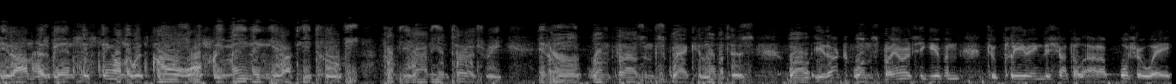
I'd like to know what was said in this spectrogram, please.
Iran has been insisting on the withdrawal of remaining Iraqi troops from Iranian territory in all 1,000 square kilometers, while Iraq wants priority given to clearing the Shatt al-Arab waterway,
